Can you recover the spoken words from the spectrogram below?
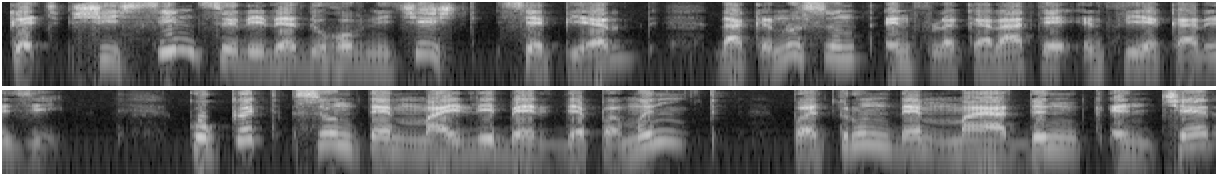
căci și simțurile duhovnicești se pierd dacă nu sunt înflăcărate în fiecare zi. Cu cât suntem mai liberi de pământ, pătrundem mai adânc în cer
